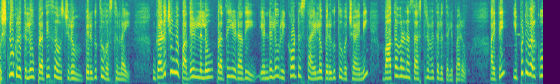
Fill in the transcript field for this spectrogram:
ఉష్ణోగ్రతలు ప్రతి సంవత్సరం పెరుగుతూ వస్తున్నాయి. గడిచిన పదేళ్ళలో ప్రతి ఏడాది ఎండలు రికార్డు స్థాయిలో పెరుగుతూ వచ్చాయని వాతావరణ శాస్త్రవేత్తలు తెలిపారు. అయితే ఇప్పటి వరకు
